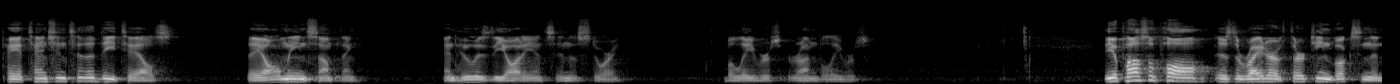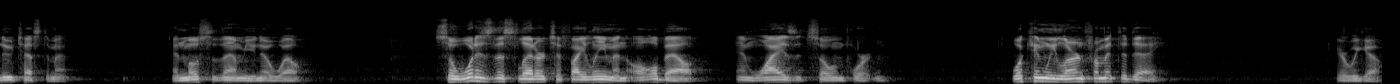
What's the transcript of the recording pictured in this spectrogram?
Pay attention to the details. They all mean something. And who is the audience in the story? Believers or unbelievers? The Apostle Paul is the writer of 13 books in the New Testament, and most of them you know well. So, what is this letter to Philemon all about, and why is it so important? What can we learn from it today? Here we go.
